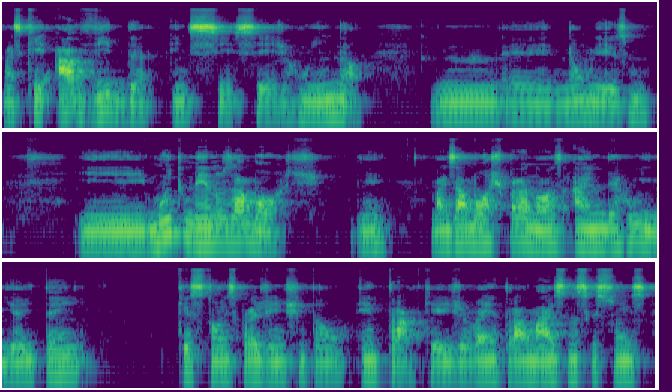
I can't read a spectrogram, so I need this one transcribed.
mas que a vida em si seja ruim, não, hum, é, não mesmo, e muito menos a morte, né? mas a morte para nós ainda é ruim, e aí tem questões para a gente então entrar, que aí já vai entrar mais nas questões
